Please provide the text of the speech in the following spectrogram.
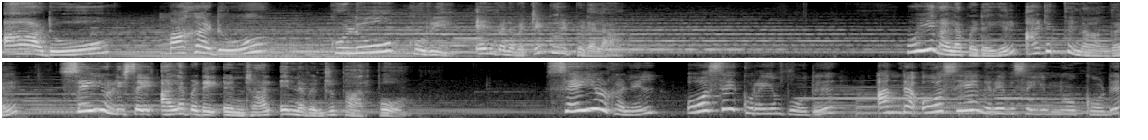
ஆடு மகடு குழு குறி என்பனவற்றை குறிப்பிடலாம். அளபெடையில் அடுத்து நாங்கள் செய்யுளிசை அளபெடை என்றால் என்னவென்று பார்ப்போம். செய்யுள்களில் ஓசை குறையும் போது அந்த ஓசையை நிறைவு செய்யும் நோக்கோடு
